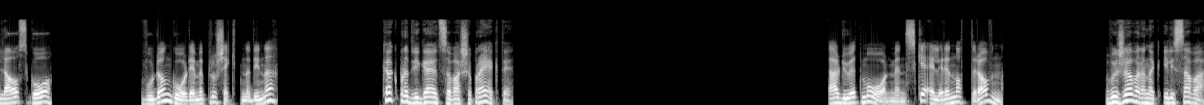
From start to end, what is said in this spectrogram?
La oss gå. Hvordan går det med prosjektene dine? Как продвигаются ваши проекты? Er du et morgenmenneske eller en natteravn? Вы жаворонок или сова?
